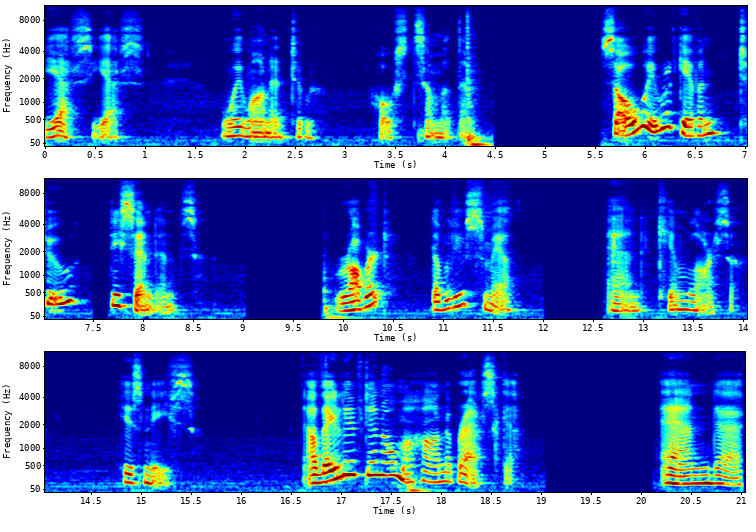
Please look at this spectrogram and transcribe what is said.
yes, yes. We wanted to host some of them. So we were given two descendants Robert W. Smith and Kim Larson, his niece. Now, they lived in Omaha, Nebraska, and uh,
